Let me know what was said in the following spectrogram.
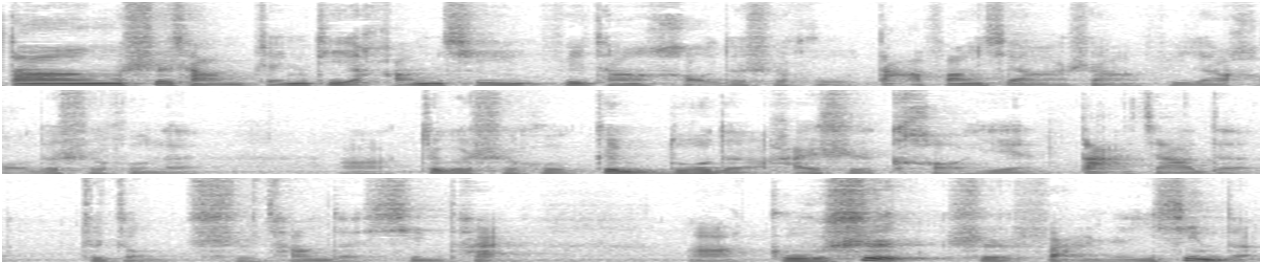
当市场整体行情非常好的时候，大方向上比较好的时候呢？啊，这个时候更多的还是考验大家的这种持仓的心态，啊，股市是反人性的，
